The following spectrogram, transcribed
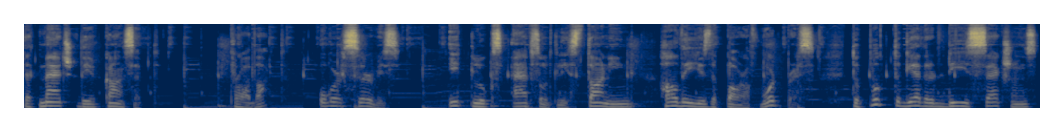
that match their concept, product or service. It looks absolutely stunning how they use the power of WordPress to put together these sections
